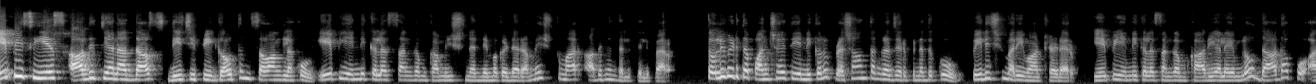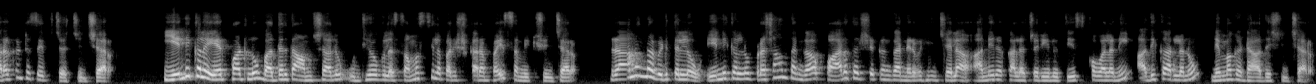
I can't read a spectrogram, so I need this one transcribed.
AP CS Adityanath Das DGP Gautam సవాంగ్లకు ఏపీ ఎన్నికల సంఘం కమిషనర్ నిమ్మగడ్డ రమేష్ కుమార్ అభినందనలు తెలిపారు. తొలి విడత పంచాయతీ ఎన్నికలు ప్రశాంతంగా జరిపినందుకు పిలిచి మరీ మాట్లాడారు. ఏపీ ఎన్నికల సంఘం కార్యాలయంలో దాదాపు అరగంట సేపు చర్చించారు. ఎన్నికల ఏర్పాట్లు భద్రతా అంశాలు ఉద్యోగుల సమస్యల పరిష్కారంపై సమీక్షించారు. రానున్న విడతల్లో ఎన్నికలను ప్రశాంతంగా పారదర్శకంగా నిర్వహించేలా అన్ని రకాల చర్యలు తీసుకోవాలని అధికారులను నిమ్మగడ్డ ఆదేశించారు.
